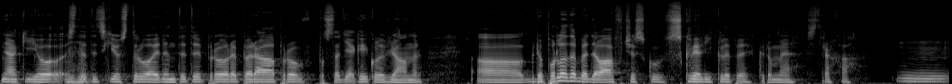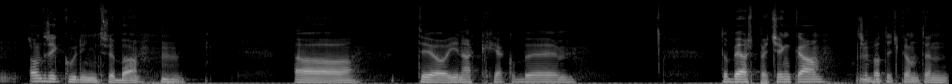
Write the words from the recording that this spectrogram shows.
nějakého estetického stylu a identity pro repera a pro v podstatě jakýkoliv žánr. A kdo podle tebe dělá v Česku skvělý klipy, kromě Stracha? Mm, Ondřej Kudýň třeba. Mhm. A tyjo, jinak jakoby Tobiáš Pečenka, třeba Mhm. teďka ten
